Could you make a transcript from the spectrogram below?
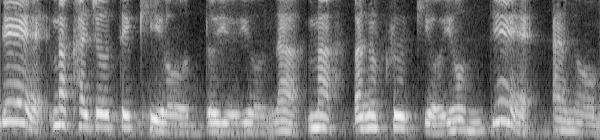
で、まあ、過剰適応というような、まあ、場の空気を読んであの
